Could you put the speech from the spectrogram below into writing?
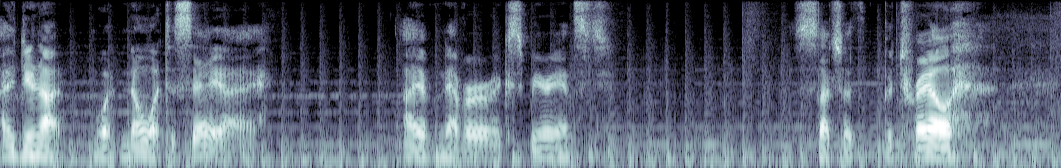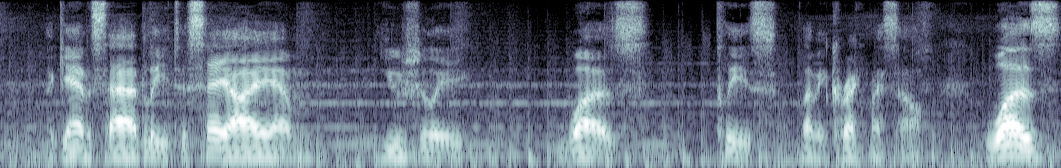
I do not what, know what to say. I I have never experienced such a betrayal. Again, sadly to say, I am usually was please let me correct myself, was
